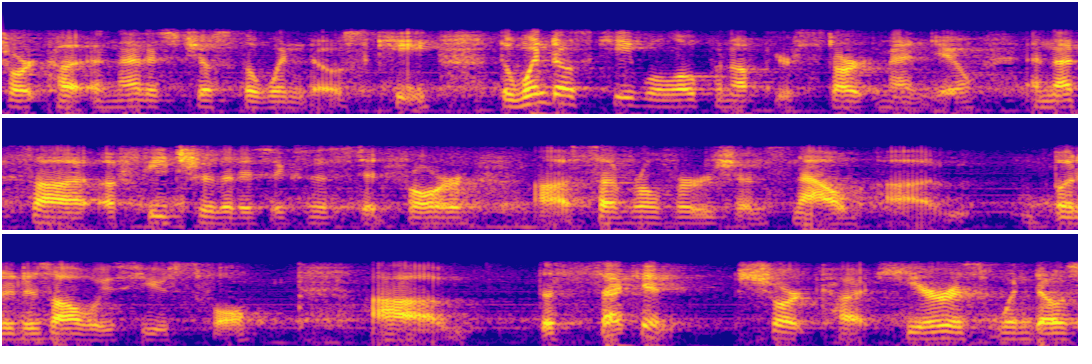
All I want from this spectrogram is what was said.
shortcut, and that is just the Windows key. The Windows key will open up your Start menu, and that's uh, a feature that has existed for uh, several versions now, um, but it is always useful. Um, the second shortcut here is Windows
